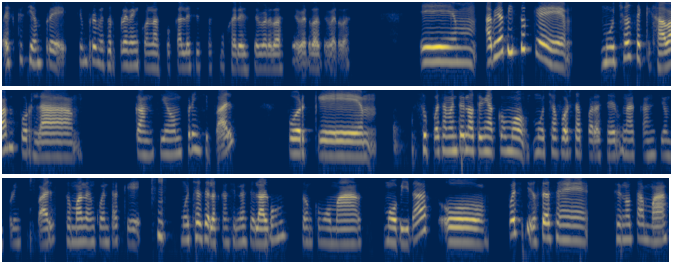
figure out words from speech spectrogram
es que siempre, siempre me sorprenden con las vocales estas mujeres, de verdad, de verdad, de verdad. Em, había visto que muchos se quejaban por la canción principal, porque supuestamente no tenía como mucha fuerza para hacer una canción principal, tomando en cuenta que muchas de las canciones del álbum son como más movidas o pues sí, o sea, se, se nota más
